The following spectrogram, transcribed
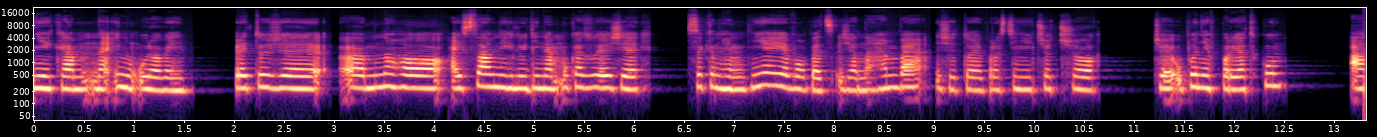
niekam na inú úroveň. Pretože uh, mnoho aj slavných ľudí nám ukazuje, že second hand nie je vôbec žiadna hamba, že to je proste niečo, čo, čo je úplne v poriadku a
